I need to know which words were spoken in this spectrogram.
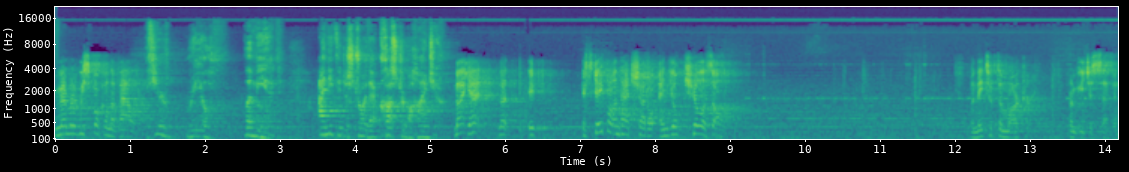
Remember we spoke on the valley. If you're real, let me in. I need to destroy that cluster behind you. Not yet. Not, if, escape on that shuttle and you'll kill us all. When they took the marker from Aegis 7,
